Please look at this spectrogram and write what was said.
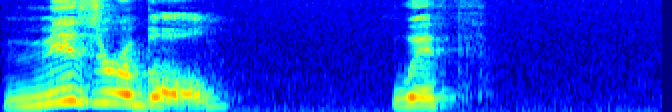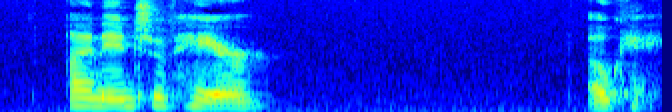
miserable with an inch of hair, okay.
